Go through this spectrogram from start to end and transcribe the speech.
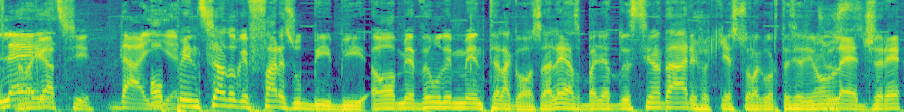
lei Ragazzi, dai. ho pensato che fare su Bibi. Oh, mi è venuta in mente la cosa. Lei ha sbagliato destinatario, ci ha chiesto la cortesia di non Giusto. leggere.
